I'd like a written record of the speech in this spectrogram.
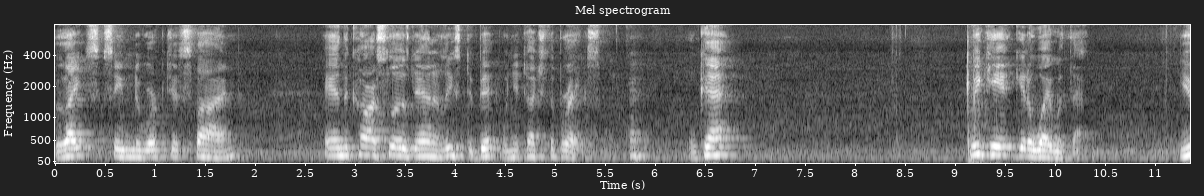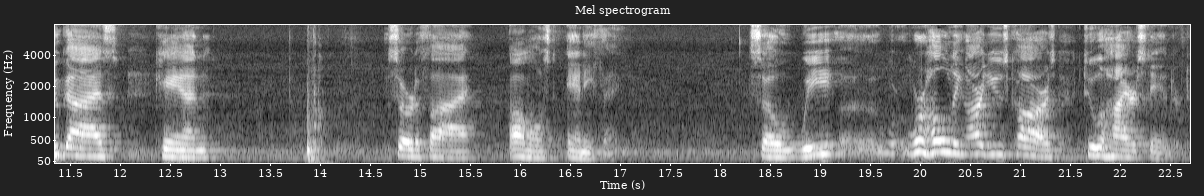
Lights seem to work just fine. And the car slows down at least a bit when you touch the brakes. Okay? We can't get away with that. You guys can certify almost anything. So we, uh, we're holding our used cars to a higher standard.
